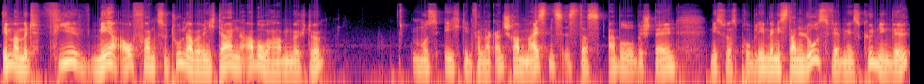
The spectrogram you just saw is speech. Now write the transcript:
immer mit viel mehr Aufwand zu tun habe. Wenn ich da ein Abo haben möchte, muss ich den Verlag anschreiben. Meistens ist das Abo bestellen nicht so das Problem. Wenn ich es dann loswerden, wenn ich es kündigen will,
